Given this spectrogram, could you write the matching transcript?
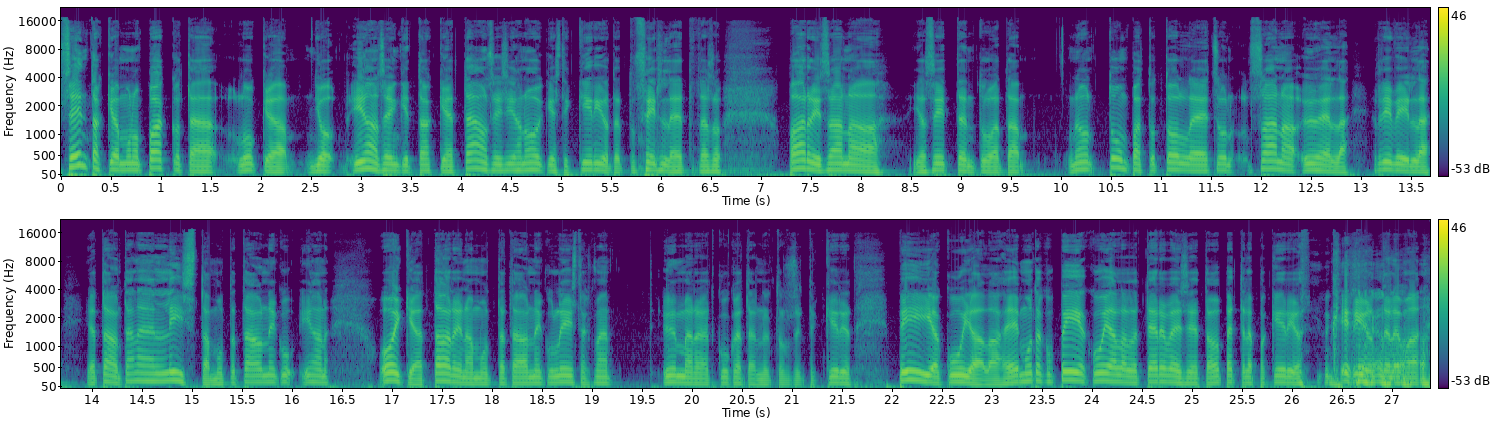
sen takia mun on pakko tää lukea jo ihan senkin takia, että tää on siis ihan oikeasti kirjoitettu silleen, että tässä on pari sanaa ja sitten tuota, ne on tumpattu tolleen, että se on sana yhdellä rivillä ja tää on tällainen lista, mutta tää on niinku ihan oikea tarina, mutta tää on niinku listaksi. Mä en ymmärrä, että kuka tän nyt on sitten kirjoittanut. Pia Kujala. Ei muuta kuin Pia Kujalalle terveisiä, että opettelepa kirjo- kirjoittelemaan.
